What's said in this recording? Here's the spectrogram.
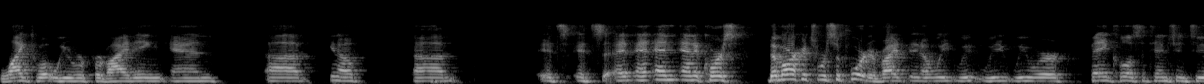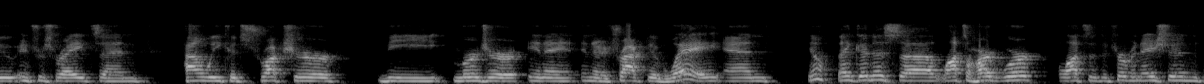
liked what we were providing, and uh, you know, um, it's it's and, and and of course the markets were supportive, right? You know, we we we we were paying close attention to interest rates and how we could structure the merger in a in an attractive way, and you know, thank goodness, uh, lots of hard work, lots of determination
